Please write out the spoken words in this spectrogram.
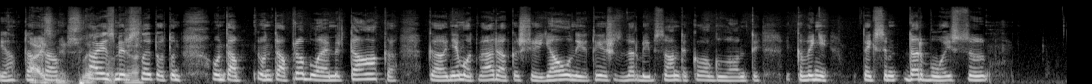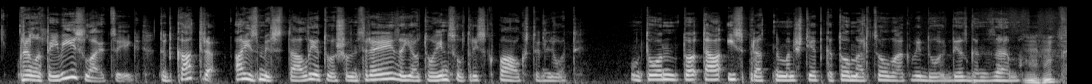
Ja, tā aizmirst lietot. Aizmirst lietot un, un, tā, un tā problēma ir tā, ka, ka ņemot vērā, ka šie jaunie tiešas darbības antikoagulanti, ka viņi teiksim, darbojas uh, relatīvi īslaicīgi, tad katra aizmirstā lietošanas reize jau to insultu risku paaugstina ļoti. Un to, to, tā izpratne man šķiet, ka tomēr cilvēku vidū ir diezgan zema. Mm -hmm.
